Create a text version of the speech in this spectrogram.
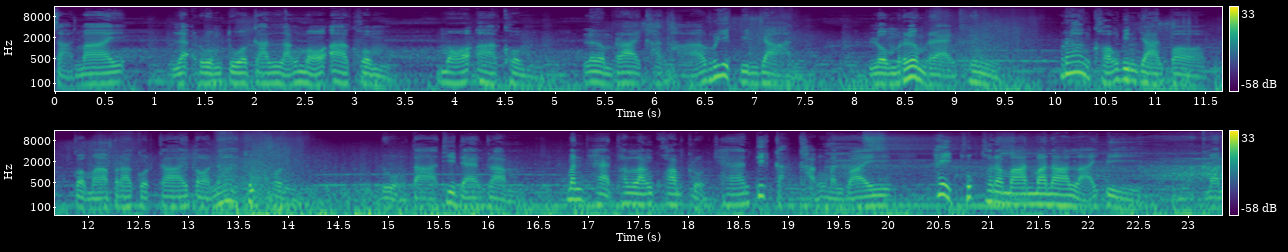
สารไม้ และรวมตัวกันหลังหมออาคม หมออาคม เริ่มร่ายคาถาเรียกวิญญาณ ลมเริ่มแรงขึ้น ร่างของวิญญาณปอบก็มาปรากฏกายต่อหน้าทุกคน ดวงตาที่แดงกล่ำมันแผดพลังความโกรธแค้นที่กักขังมันไว้ ให้ทุกทรมานมานานหลายปี มัน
